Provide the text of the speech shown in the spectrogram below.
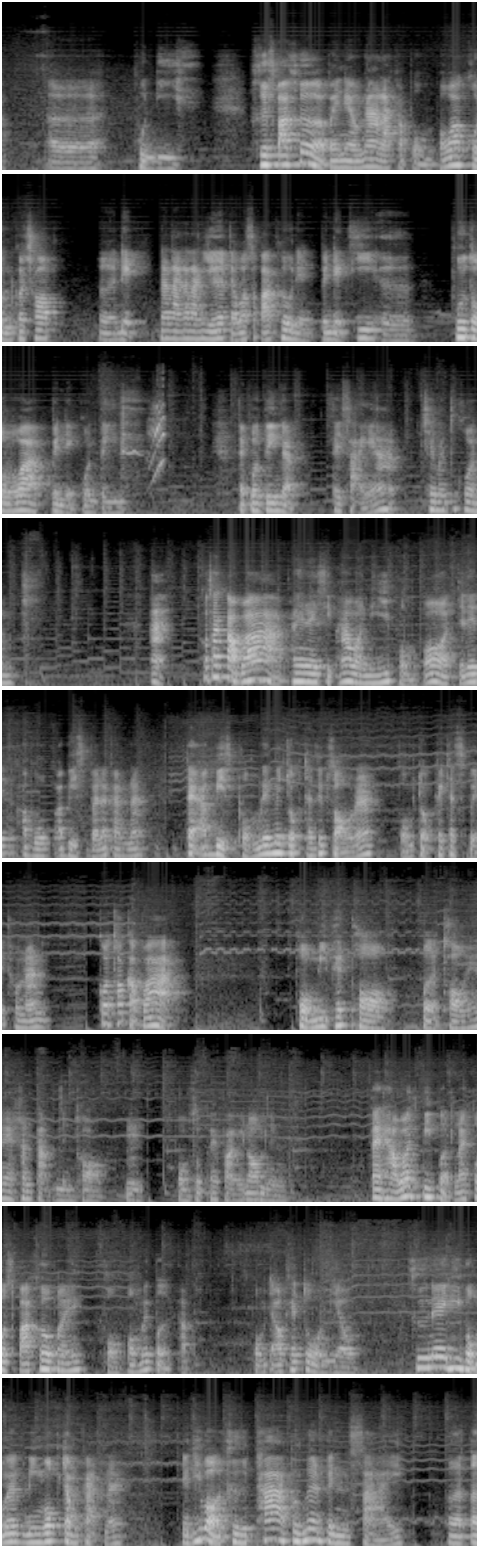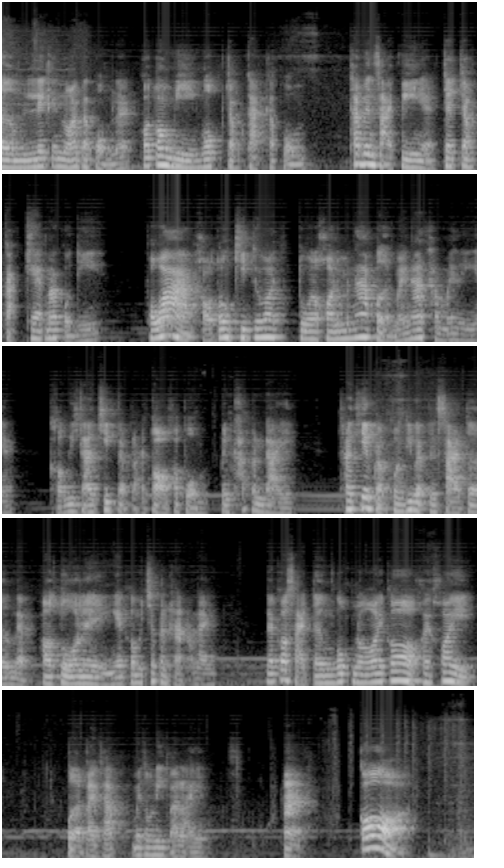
เอ่อหุ่นดี คือสปาร์เคิลไปแนวน่ารักครับผม เพราะว่าคนก็ชอบเออเด็กน่ารักน่ารักเยอะแต่ว่าสปาร์เคิลเนี่ยเป็นเด็กที่เออพูดตรงแล้วว่าเป็นเด็กกวนตีน แต่กวนตีนแบบใสๆอะใช่ไหมทุกคนอะก็เท่ากับว่าภายใน 15 วันนี้ผมก็จะได้อโบกอบิสไปแล้วกันนะ แต่อบิสผมเล่นไม่จบชั้น12 นะ ผมจบแค่ชั้น11เท่านั้น ก็เท่ากับว่า ผมมีเพชรพอเปิดทองให้ในขั้นต่ำหนึ่งทองอืมผมสุกให้ฟังอีกรอบหนึ่งแต่ถามว่ามีเปิดไลฟ์โคสปาร์เคิลไหมผมคงไม่เปิดครับ ผมจะเอาแค่ตัวเดียว คือในดีผมอะมีงบจำกัดนะ อย่างที่บอกคือถ้าเพื่อนๆเป็นสายเออเติมเล็กน้อยแบบผมนะ ก็ต้องมีงบจำกัดครับผม ถ้าเป็นสายฟรีเนี่ยจะจำกัดแคบมากกว่านี้ เพราะว่าเขาต้องคิดด้วยว่าตัวละครนี้มันน่าเปิดไหมน่าทำไหมอะไรเงี้ย เขามีการคิดแบบหลายต่อครับผม เป็นคัดบันได ถ้าเทียบกับคนที่แบบเป็นสายเติมแบบเอาตัวเลยอย่างเงี้ยก็ไม่ใช่ปัญหาอะไร แล้วก็สายเติมงบน้อยก็ค่อยๆ เปิดไปครับ ไม่ต้องรีบอะไรอะก็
